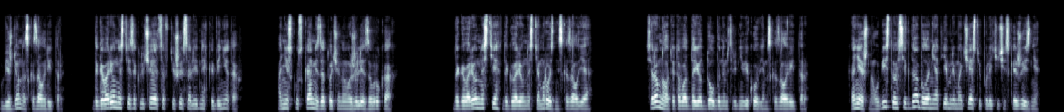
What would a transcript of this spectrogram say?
убежденно сказал Риттер. Договоренности заключаются в тиши солидных кабинетах, а не с кусками заточенного железа в руках. «Договоренности договоренностям рознь», — сказал я. «Все равно от этого отдает долбанным средневековьем», — сказал Риттер. «Конечно, убийство всегда было неотъемлемой частью политической жизни,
